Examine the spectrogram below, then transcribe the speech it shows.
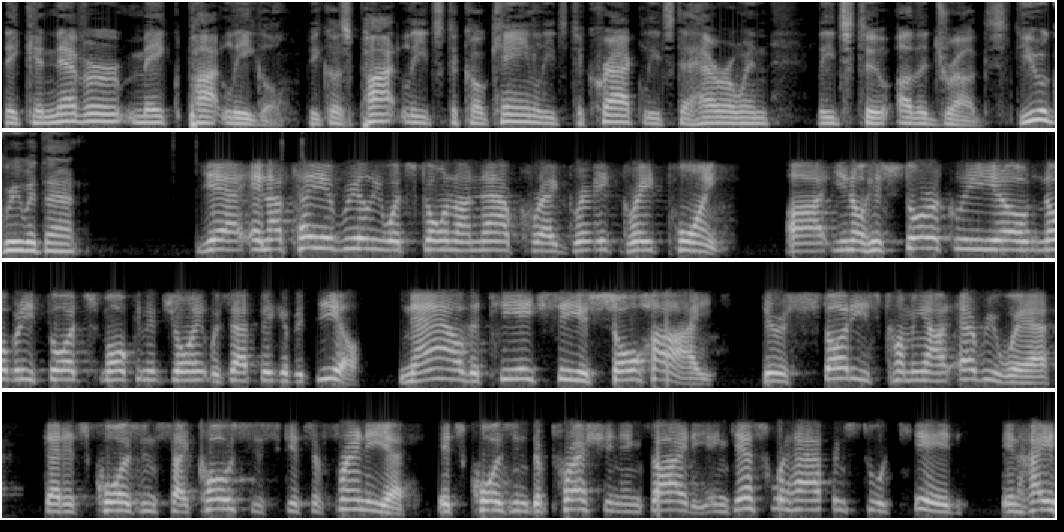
they can never make pot legal because pot leads to cocaine, leads to crack, leads to heroin, leads to other drugs. Do you agree with that? Yeah, and I'll tell you really what's going on now, Craig. Great, great point. Uh, you know, historically, you know, nobody thought smoking a joint was that big of a deal. Now the THC is so high there's studies coming out everywhere that it's causing psychosis, schizophrenia, it's causing depression, anxiety. And guess what happens to a kid in high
